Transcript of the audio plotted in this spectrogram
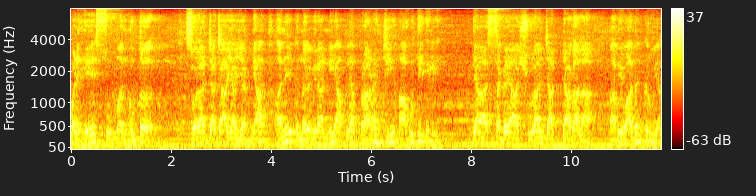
पण हे सोपं नव्हतं. स्वराज्याच्या या यज्ञात अनेक नरवीरांनी आपल्या प्राणांची आहुती दिली. त्या सगळ्या शूरांच्या त्यागाला अभिवादन करूया.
